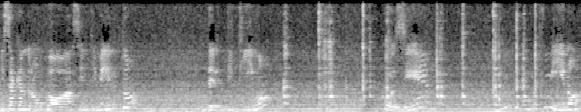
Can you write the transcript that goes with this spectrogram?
mi sa che andrò un po' a sentimento del, di timo. Così. Un profumino.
